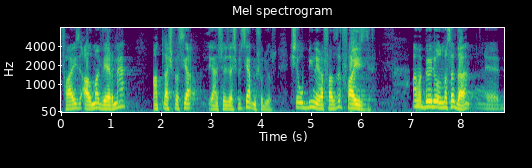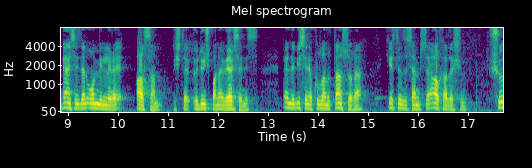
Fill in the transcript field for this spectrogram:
faiz alma verme antlaşması ya- yani sözleşmesi yapmış oluyoruz. İşte o 1000 lira fazla faizdir. Ama böyle olmasa da e, ben sizden 10 bin lira alsam, işte ödünç bana verseniz, ben de bir sene kullandıktan sonra getirdiysem size al kardeşim şu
